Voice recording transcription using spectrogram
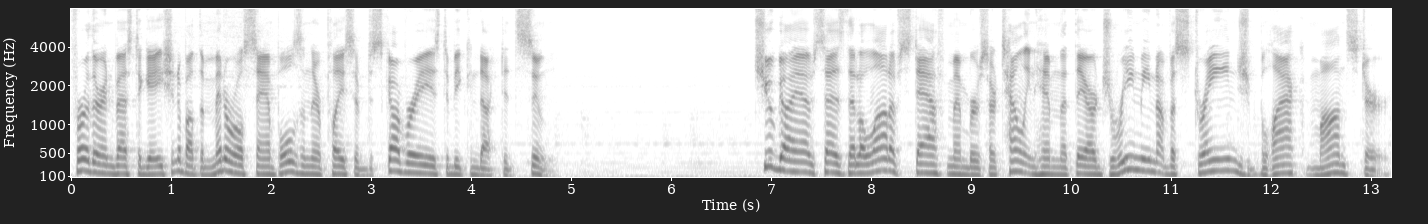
Further investigation about the mineral samples and their place of discovery is to be conducted soon. Chugayev says that a lot of staff members are telling him that they are dreaming of a strange black monster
